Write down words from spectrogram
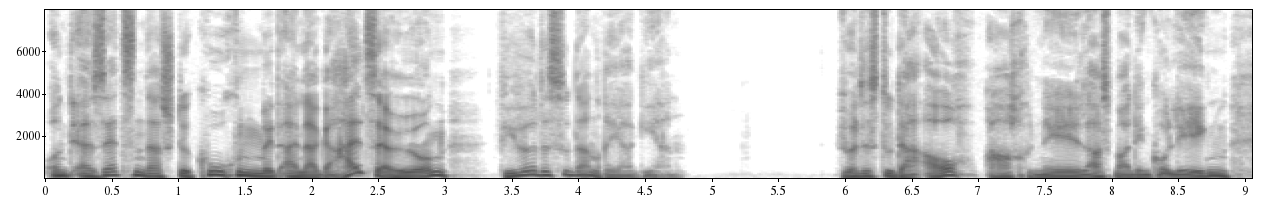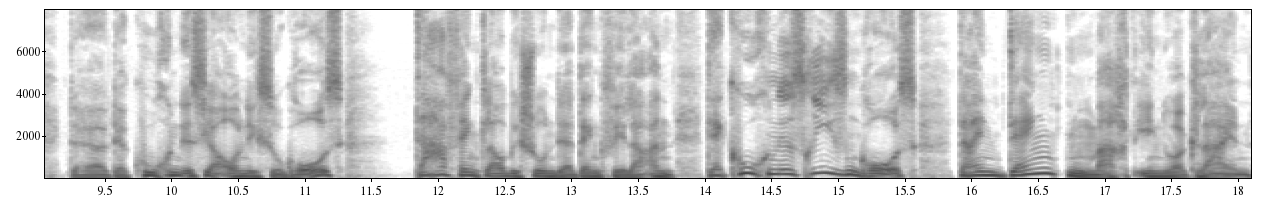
und ersetzen das Stück Kuchen mit einer Gehaltserhöhung, wie würdest du dann reagieren? Würdest du da auch, ach nee, lass mal den Kollegen, der, der Kuchen ist ja auch nicht so groß, da fängt, glaube ich, schon der Denkfehler an. Der Kuchen ist riesengroß. Dein Denken macht ihn nur klein.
